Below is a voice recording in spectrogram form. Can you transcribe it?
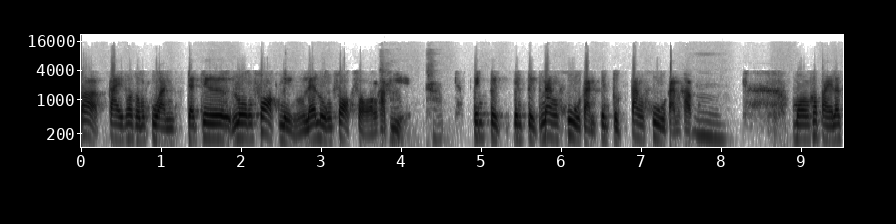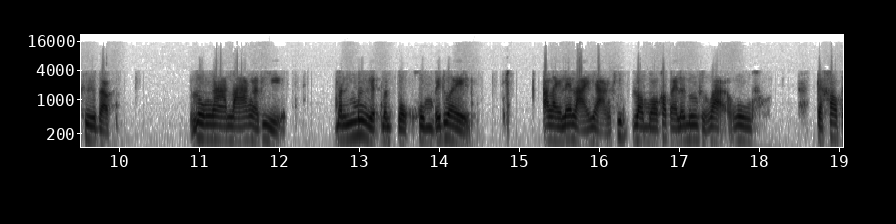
ก็ไกลพอสมควร จะเจอโรงฟอกหนึ่งและโรงฟอกสองครับพี่ครับ เป็นตึกเป็นตึกนั่งคู่กัน เป็นตึกตั้งคู่กันครับอืมมองเข้าไปแล้วคือแบบ โรงงานล้างอะพี่ มันมืดมันปกคลุมไปด้วย อะไรหลาย ๆ อย่างที่เรามองเข้าไปแล้วรู้สึกว่าโอ้จะเข้าไป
